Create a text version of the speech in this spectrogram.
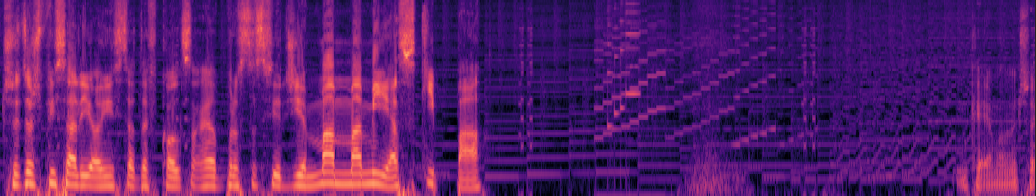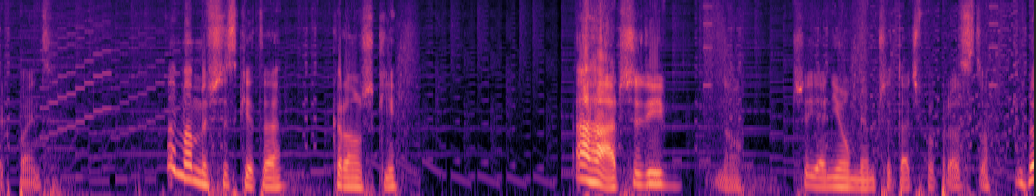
Czy też pisali o Instadev kolcach, a ja po prostu stwierdziłem, mamma mia, skippa. Okej, mamy checkpoint. No mamy wszystkie te krążki. Aha, czyli... no... Czy ja nie umiem czytać po prostu.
